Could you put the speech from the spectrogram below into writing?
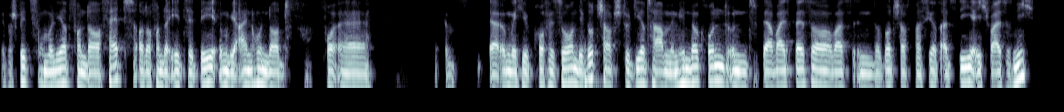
überspitzt formuliert, von der FED oder von der EZB irgendwie 100 äh, ja, irgendwelche Professoren, die Wirtschaft studiert haben im Hintergrund und wer weiß besser, was in der Wirtschaft passiert als die. Ich weiß es nicht.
